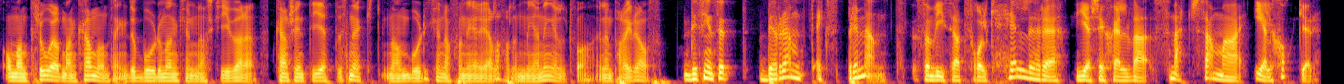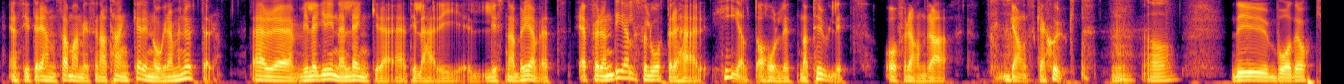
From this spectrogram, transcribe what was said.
om man tror att man kan någonting, då borde man kunna skriva det. Kanske inte jättesnyggt, men man borde kunna få ner i alla fall en mening eller två, eller en paragraf. Det finns ett berömt experiment som visar att folk hellre ger sig själva smärtsamma elchocker än sitter ensamma med sina tankar i några minuter. Där, eh, vi lägger in en länk till det här i lyssnarbrevet. Eh, för en del så låter det här helt och hållet naturligt och för andra ganska sjukt. Mm, ja, det är ju både och,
